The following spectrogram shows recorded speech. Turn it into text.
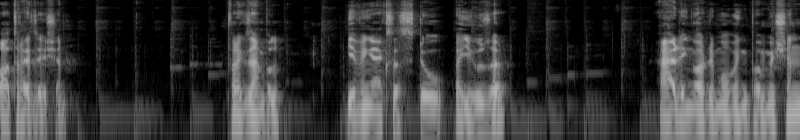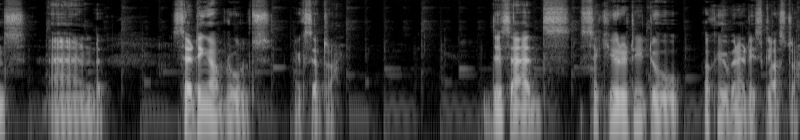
authorization. For example, giving access to a user, adding or removing permissions, and setting up rules, etc. This adds security to a Kubernetes cluster.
